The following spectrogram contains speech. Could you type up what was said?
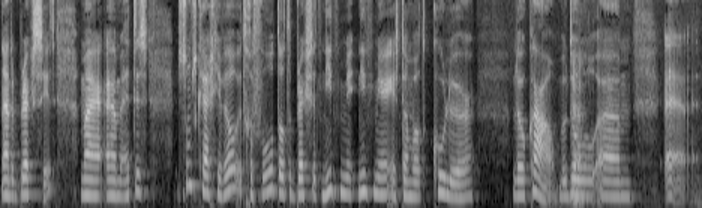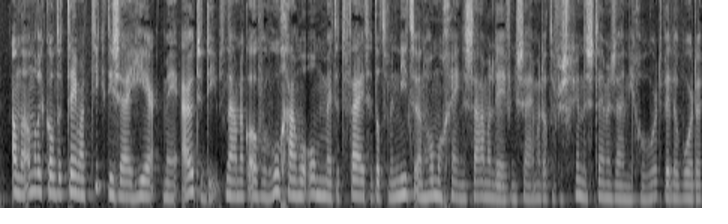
na de brexit. Maar ehm, het is, soms krijg je wel het gevoel dat de brexit niet, niet meer is dan wat couleur lokaal. Ik bedoel, ehm, eh, aan de andere kant de thematiek die zij hiermee uitdiept, namelijk over hoe gaan we om met het feit dat we niet een homogene samenleving zijn, maar dat er verschillende stemmen zijn die gehoord willen worden,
